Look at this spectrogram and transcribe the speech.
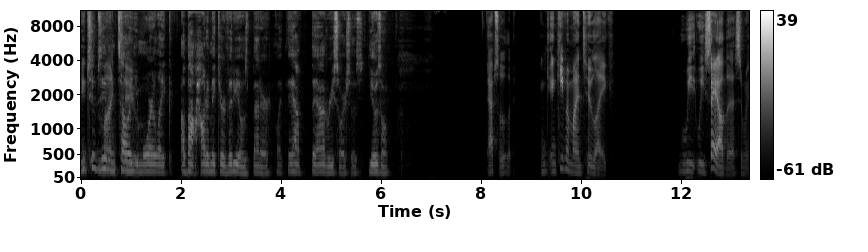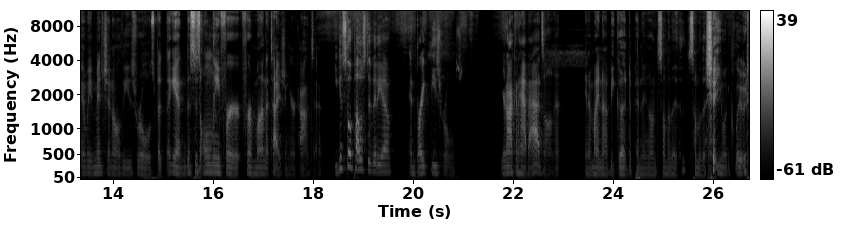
YouTube's even telling you more like about how to make your videos better. Like they have they have resources. Use them. Absolutely. And, and keep in mind too, like we we say all this and we, and we mention all these rules, but again, this is only for for monetizing your content. You can still post a video and break these rules. You're not gonna have ads on it, and it might not be good depending on some of the some of the shit you include.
